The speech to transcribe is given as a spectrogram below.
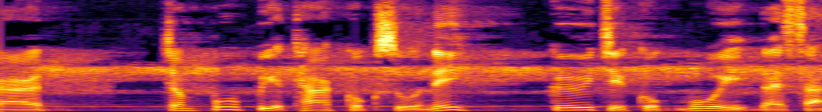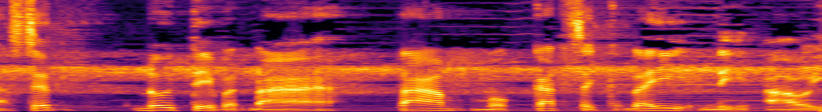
កើត ចំពោះពាក្យថាគុកសួរនេះ គឺជាគុកមួយដែលស័ក្តិសិទ្ធិដោយទេវតា តាមមកកាត់សេចក្តីនេះឲ្យ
